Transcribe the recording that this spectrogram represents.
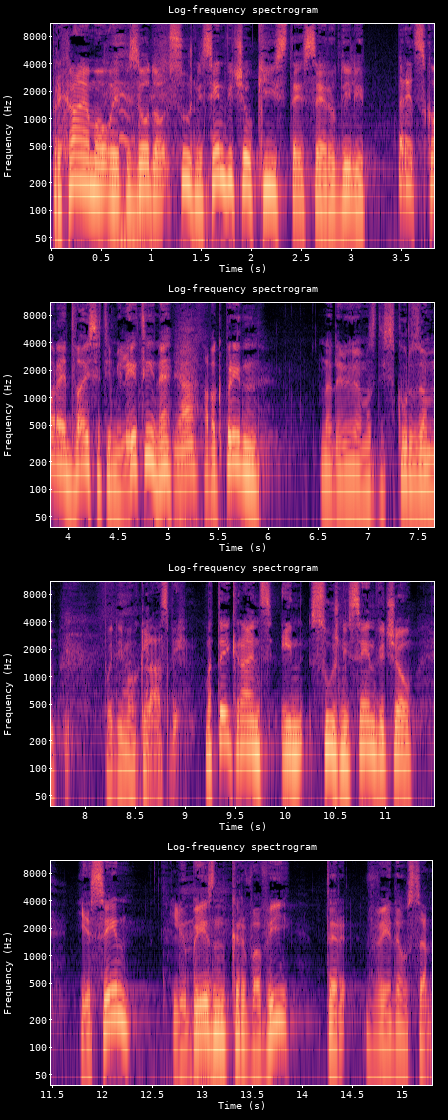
Prehajamo v epizodo sužni sendvičev, ki ste se rodili pred skoraj 20 leti, ja. ampak preden nadaljujemo z diskurzom, pojdimo k glasbi. Matej Krajnc in sužni sendvičev, jesen, ljubezen krvavi ter vedel sem.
